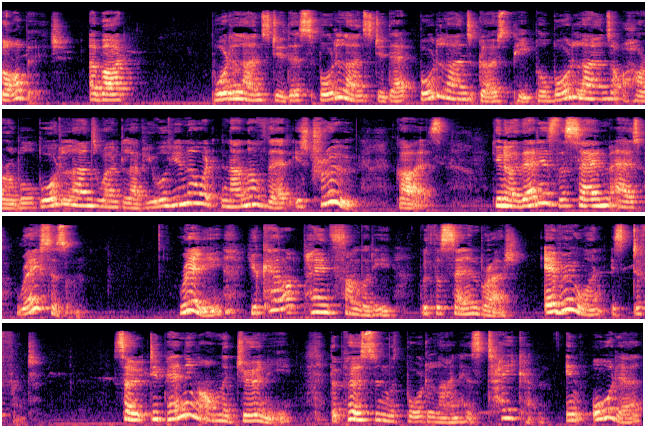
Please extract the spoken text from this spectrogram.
garbage about borderlines do this, borderlines do that, borderlines ghost people, borderlines are horrible, borderlines won't love you. Well, you know what? None of that is true, guys. You know, that is the same as racism. Really, you cannot paint somebody with the same brush. Everyone is different. So depending on the journey the person with borderline has taken in order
